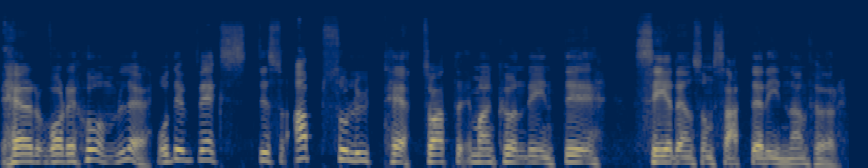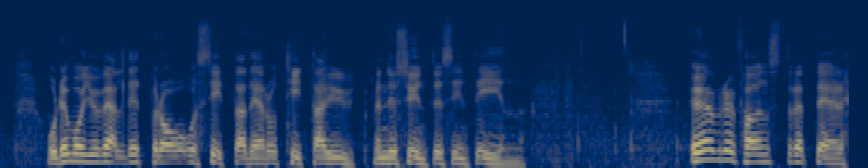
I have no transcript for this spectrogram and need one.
Här var det humle och det växte så absolut tätt så att man kunde inte se den som satt där innanför. Och det var ju väldigt bra att sitta där och titta ut men det syntes inte in. Övre fönstret där,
